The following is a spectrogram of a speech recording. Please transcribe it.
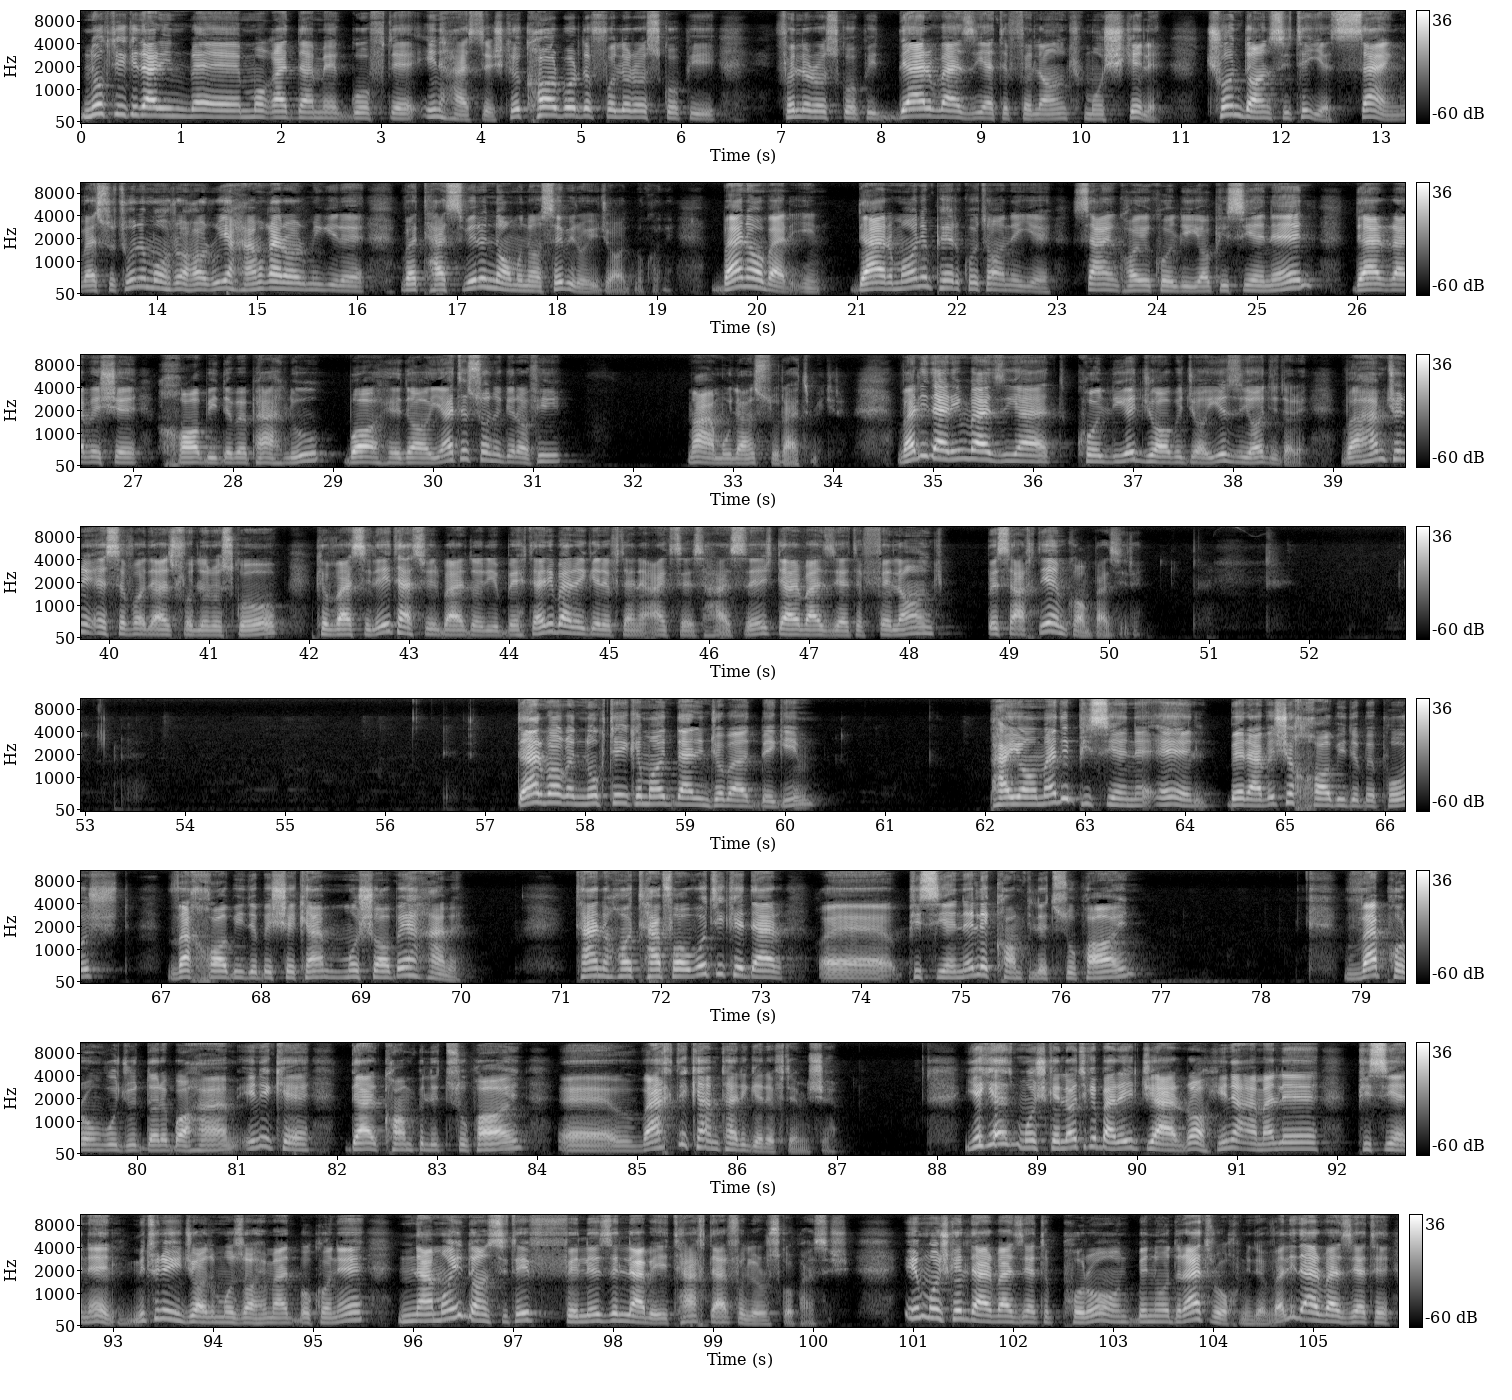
نکته که در این مقدمه گفته این هستش که کاربرد فلوروسکوپی فلوروسکوپی در وضعیت flank مشکله. چون دانسیته سنگ و ستون مهره ها روی هم قرار می‌گیره و تصویر نامناسبی رو ایجاد می‌کنه. بنابراین درمان پرکوتانه سنگ های کلیه یا PCNL در روش خوابیده به پهلو با هدایت سونوگرافی معمولا صورت می‌گیره. ولی در این وضعیت کلیه جابجایی زیادی داره و همچنین استفاده از فلوروسکوپ که وسیله تصویربرداری بهتری برای گرفتن عکس هستش در وضعیت flank به سختی امکان پذیره در واقع نکته ای که ما در اینجا باید بگیم پیامد PCNL به روش خوابیده به پشت و خوابیده به شکم مشابه همه. تنها تفاوتی که در PCNL complete supine و prone وجود داره با هم اینه که در complete supine وقت کمتری گرفته میشه. یکی از مشکلاتی که برای جراح این عمل PCNL می‌تونه ایجاد مزاحمت بکنه نمای دانسیته فلز لبه تخت در فلوروسکوپ هستش. این مشکل در وضعیت prone به ندرت رخ میده ولی در وضعیت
